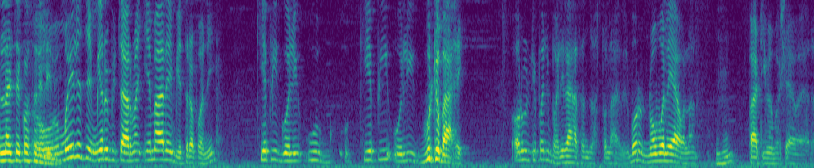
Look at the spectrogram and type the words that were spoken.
यसलाई चाहिँ कसरी लिने? मैले चाहिँ मेरो विचारमा एमाले भित्र पनि केपी गोली उ केपी ओली गुट बाहेक अरूले पनि भनिरहेछन् जस्तो लाग्दैन। बरु नबोल्या होलान्। पार्टीमा बस्या भएर।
